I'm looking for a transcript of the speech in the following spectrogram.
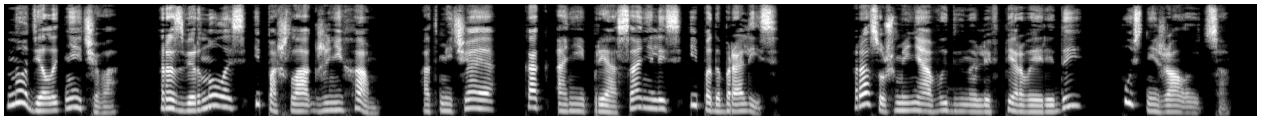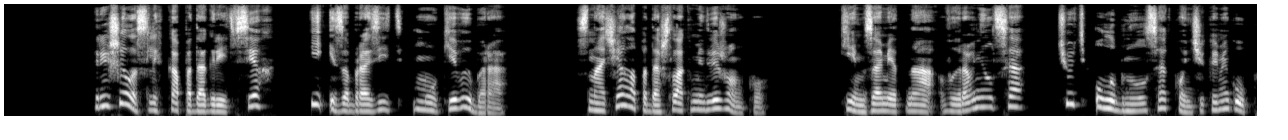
Но делать нечего. Развернулась и пошла к женихам, отмечая, как они приосанились и подобрались. Раз уж меня выдвинули в первые ряды, пусть не жалуются. Решила слегка подогреть всех и изобразить муки выбора. Сначала подошла к медвежонку. Ким заметно выровнялся, чуть улыбнулся кончиками губ.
